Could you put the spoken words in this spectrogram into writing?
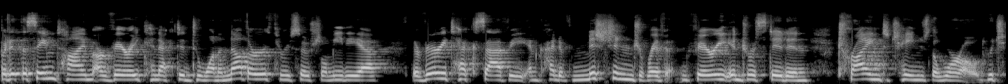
but at the same time are very connected to one another through social media. They're very tech savvy and kind of mission driven, very interested in trying to change the world, which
